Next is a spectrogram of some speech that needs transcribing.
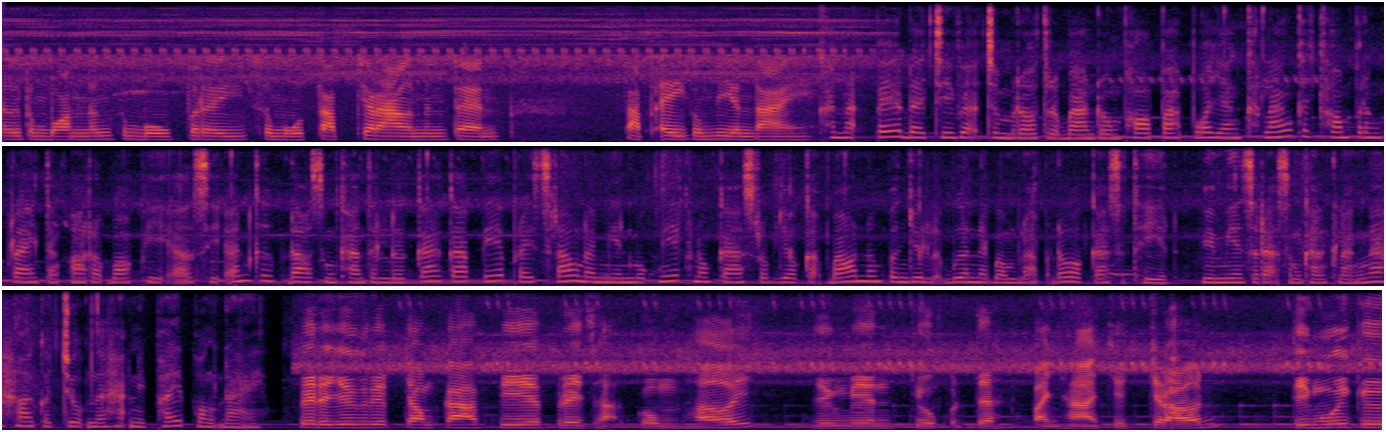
នៅតំបន់ហ្នឹងសម្បូរព្រៃសម្បូរសត្វច្រើនមែនតើ សត្វអីក៏មានដែរខណៈពេលដែលជីវៈចម្រុះត្រូវបានរងផលប៉ះពាល់យ៉ាងខ្លាំងកិច្ចខំប្រឹងប្រែងទាំងអស់របស់ PLCN គឺផ្ដោតសំខាន់ទៅលើការការពារព្រៃស្រោងដែលមានមុខងារក្នុងការស្រូបយកកាបូននិងពន្យល់ល្បឿននៃបំលាស់ប្ដូរអាកាសធាតុវាមានសារៈសំខាន់ខ្លាំងណាស់ហើយក៏ជួបនៅហានិភ័យផងដែរពេលដែលយើងរៀបចំការពារព្រៃសហគមន៍ហើយយើងមានជួបប្រទះបញ្ហាជាច្រើន ទី1គឺ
